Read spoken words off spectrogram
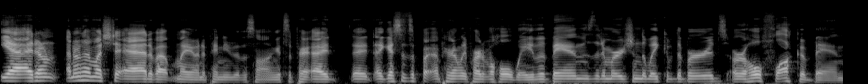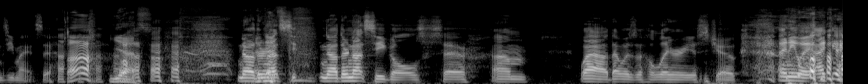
Yeah, I don't. I don't have much to add about my own opinion of the song. It's appar- I, I, I guess it's a, apparently part of a whole wave of bands that emerged in the wake of the Byrds, or a whole flock of bands, you might say. Ah, Yes. no, they're not. Se- no, they're not seagulls. So, um, wow, that was a hilarious joke. Anyway, I can,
